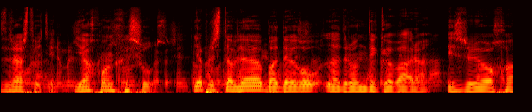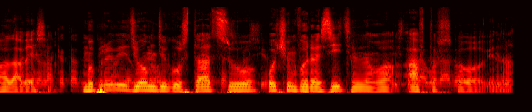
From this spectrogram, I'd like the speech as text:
Здравствуйте, я Хуан Хесус. Я представляю Бодегу Ладрон де Гевара из Риоха Алавеса. Мы проведем дегустацию очень выразительного авторского вина.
